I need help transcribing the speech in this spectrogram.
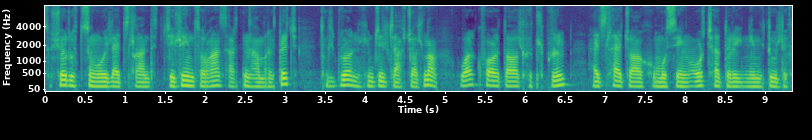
зөвшөөрөгдсөн үйл ажиллагаанд жилийн 6 сард нь хамрагдаж төлбөрөө нэхэмжилж авч болно. Work for Dole хөтөлбөр нь ажил хайж байгаа хүмүүсийн ур чадварыг нэмэгдүүлэх,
